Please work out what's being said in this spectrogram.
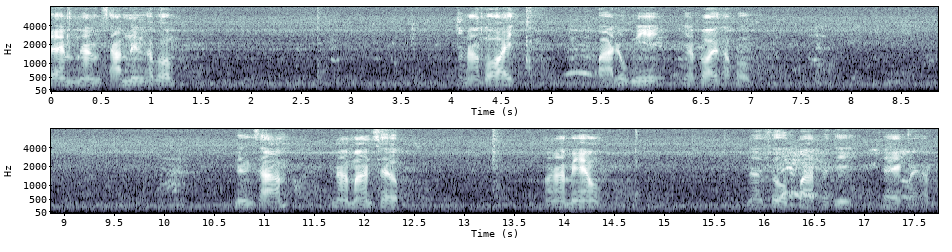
ต้มนำสามหนึ่งครับผมมนาบอยปาดลูกนี้เรียบร้อยครับผมหนึ่งสามหน้าหมานเสิร์ฟมานาแมวนาโซปาดไปทีแตกไปครับ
